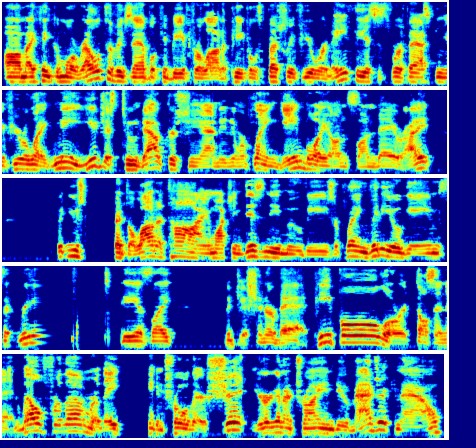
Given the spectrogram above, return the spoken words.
Um, I think a more relative example can be for a lot of people, especially if you were an atheist, it's worth asking if you were like me, you just tuned out Christianity and were playing Game Boy on Sunday, right? But you spent a lot of time watching Disney movies or playing video games that really is like magician are bad people or it doesn't end well for them or they control their shit. You're going to try and do magic now.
